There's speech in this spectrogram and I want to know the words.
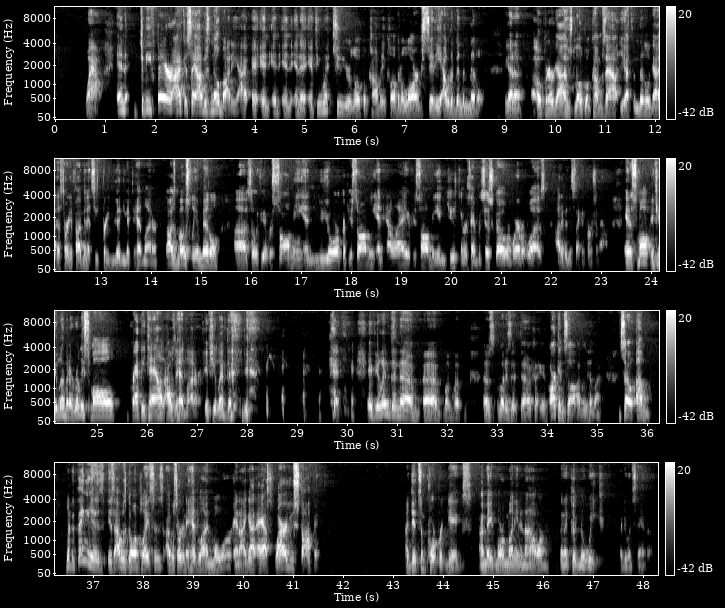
wow. And to be fair, I have to say I was nobody. I in in in, in a, if you went to your local comedy club in a large city, I would have been the middle. You got a, a, opener guy who's local comes out. You got the middle guy does 35 minutes. He's pretty good. You get the headliner. So I was mostly a middle. Uh, so if you ever saw me in New York, or if you saw me in LA, if you saw me in Houston or San Francisco or wherever it was, I'd have been the second person out. In a small, if you live in a really small crappy town, I was a headliner. If you lived in, if you lived in, uh, uh, what, is it, uh, Arkansas, I was a headliner. So, um, but the thing is, is I was going places. I was starting to headline more, and I got asked, "Why are you stopping?" I did some corporate gigs. I made more money in an hour than I could in a week by doing stand up.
